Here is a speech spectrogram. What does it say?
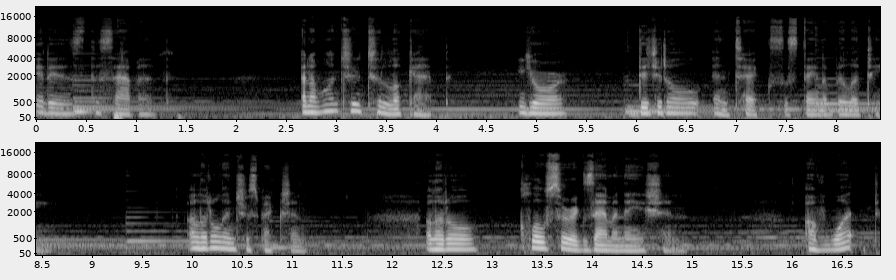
it is the Sabbath, and I want you to look at your digital and tech sustainability. A little introspection, a little closer examination of what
